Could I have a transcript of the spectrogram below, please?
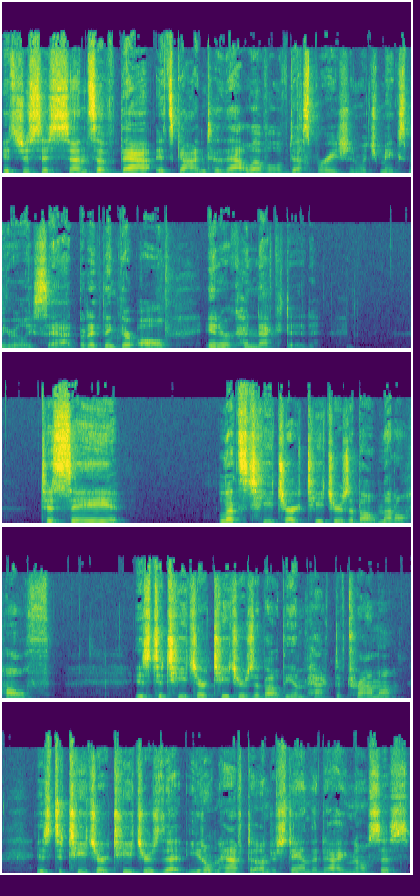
it's just a sense of that it's gotten to that level of desperation which makes me really sad but i think they're all interconnected to say let's teach our teachers about mental health is to teach our teachers about the impact of trauma is to teach our teachers that you don't have to understand the diagnosis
